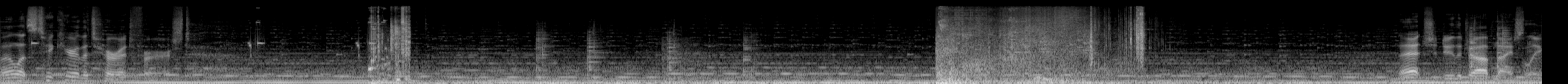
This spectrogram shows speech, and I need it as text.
Well, let's take care of the turret first. That should do the job nicely.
